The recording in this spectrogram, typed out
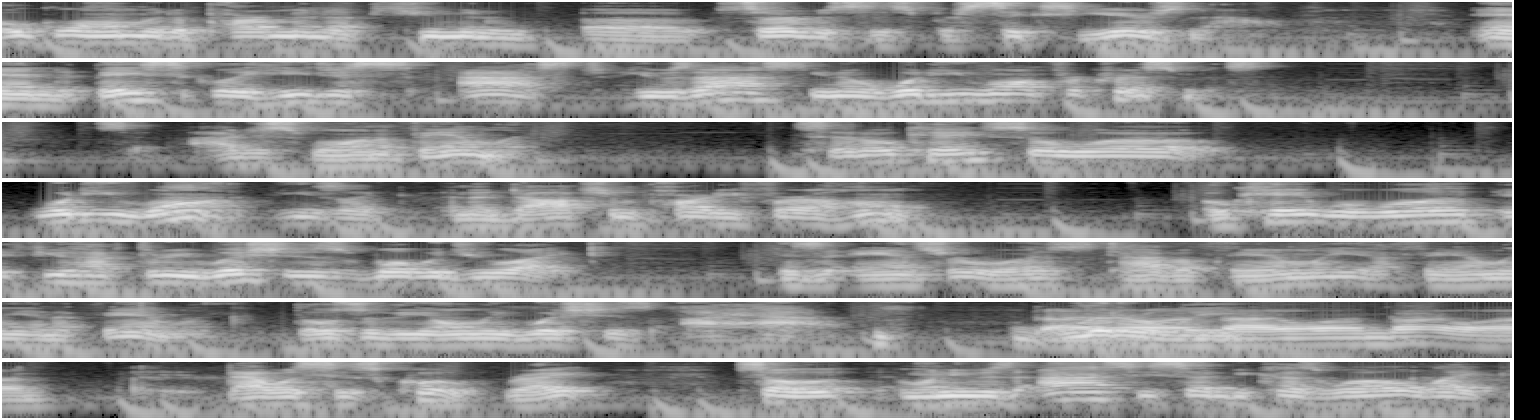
Oklahoma Department of Human uh, Services for six years now. And basically, he just asked. He was asked, you know, what do you want for Christmas? He said, I just want a family. He said, okay, so uh, what do you want? He's like, an adoption party for a home. Okay, well, well, if you have three wishes, what would you like? His answer was to have a family, a family, and a family. Those are the only wishes I have. Die Literally. one, die one, die one. That was his quote, right? So when he was asked, he said, because, well, like,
